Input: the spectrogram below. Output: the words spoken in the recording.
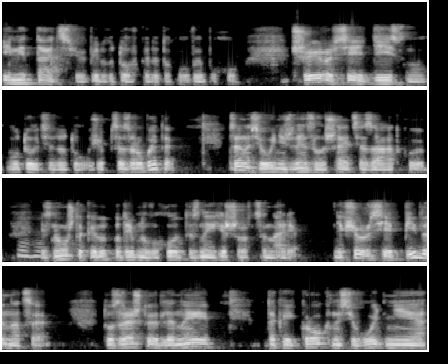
імітацію підготовки до такого вибуху? Чи Росія дійсно готується до того, щоб це зробити? Це на сьогоднішній день залишається загадкою, Угу. і знову ж таки тут потрібно виходити з найгіршого сценарія. Якщо Росія піде на це, то зрештою для неї такий крок на сьогодні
